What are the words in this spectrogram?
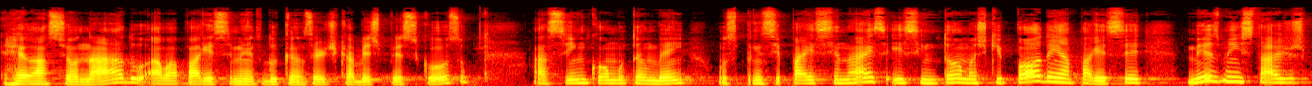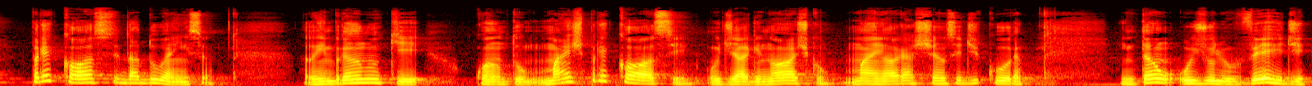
relacionados ao aparecimento do câncer de cabeça e pescoço, assim como também os principais sinais e sintomas que podem aparecer mesmo em estágios precoces da doença. Lembrando que quanto mais precoce o diagnóstico, maior a chance de cura. Então, o Júlio Verde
